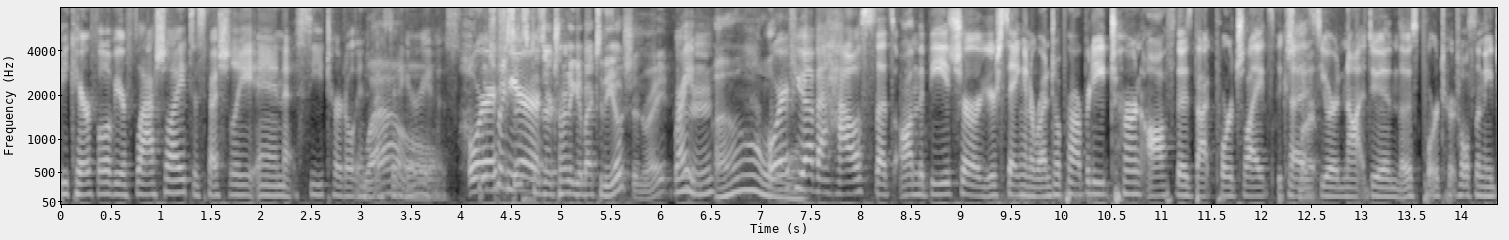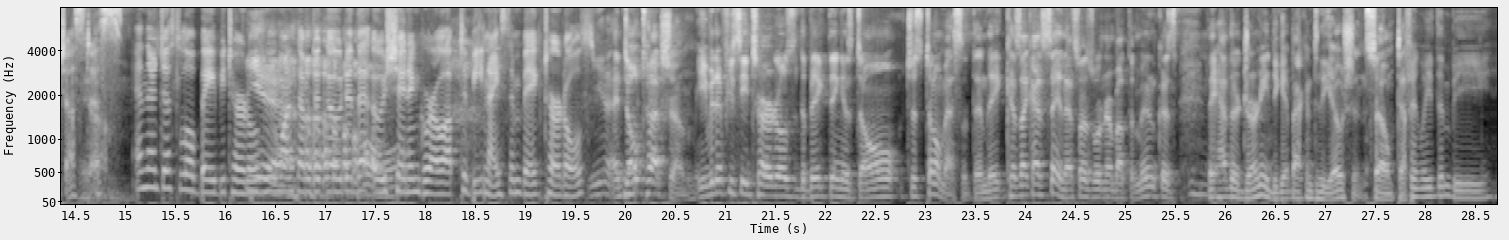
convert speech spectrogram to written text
be careful of your flashlights, especially in sea turtle infested areas. Or Which if makes sense you're- because they're trying to get back to the ocean, right? Right. Mm-hmm. Oh. Or if you have a house that's on the beach or you're staying in a rental property, turn off those back porch lights because Smart. you're not doing those poor turtles any justice. And they're just little baby turtles. We want them to go to the ocean and grow up to be nice and big turtles. Yeah, and don't touch them. Even if you see turtles, the big thing is don't just don't mess with them. They because like I say, that's what I was wondering about the moon because mm-hmm. they have their journey to get back into the ocean. So definitely leave them be.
